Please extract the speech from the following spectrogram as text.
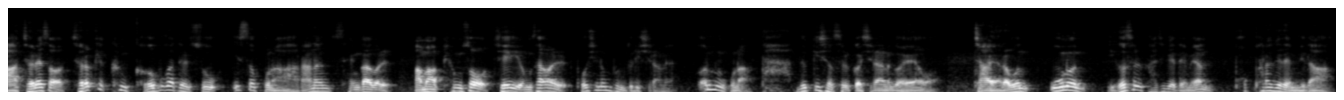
아, 저래서 저렇게 큰 거부가 될 수 있었구나 라는 생각을 아마 평소 제 영상을 보시는 분들이시라면 어느 누구나 다 느끼셨을 것이라는 거예요. 자, 여러분, 운은 이것을 가지게 되면 폭발하게 됩니다.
